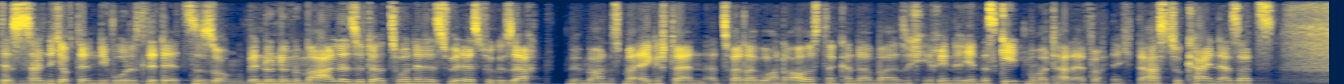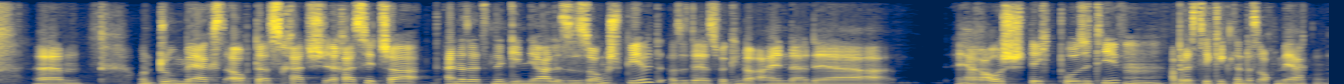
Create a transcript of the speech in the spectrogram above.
das ist halt nicht auf dem Niveau des letzten Saison. Wenn du eine normale Situation hättest, hättest du gesagt, wir machen das mal Eggestein zwei, drei Wochen raus, dann kann da mal sich regenerieren. Das geht momentan einfach nicht. Da hast du keinen Ersatz. Ähm, und du merkst auch, dass Rasica einerseits eine geniale Saison spielt. Also der ist wirklich nur einer, der heraussticht positiv, aber dass die Gegner das auch merken.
